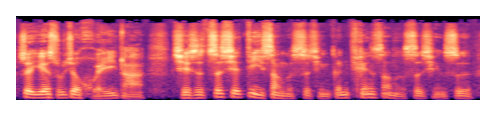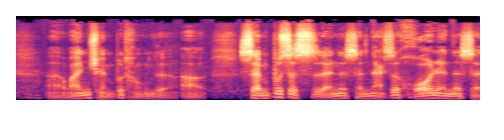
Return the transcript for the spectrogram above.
所以耶稣就回答：其实这些地上的事情跟天上的事情是呃完全不同的啊。神不是死人的神，乃是活人的神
